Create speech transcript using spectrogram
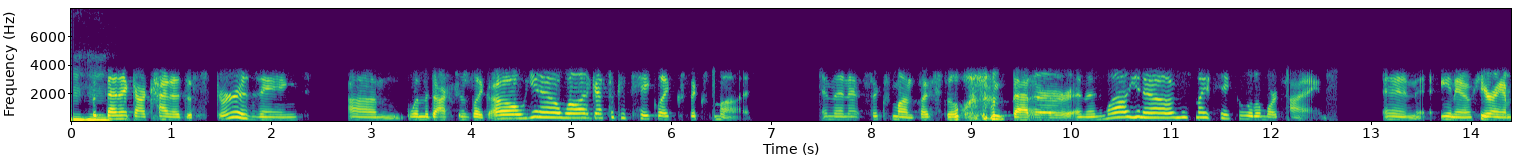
Mm-hmm. But then it got kind of discouraging um, when the doctor's like, oh, you know, well, I guess it could take like six months. And then at six months, I still wasn't better. And then, well, you know, this might take a little more time. And you know, here I am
